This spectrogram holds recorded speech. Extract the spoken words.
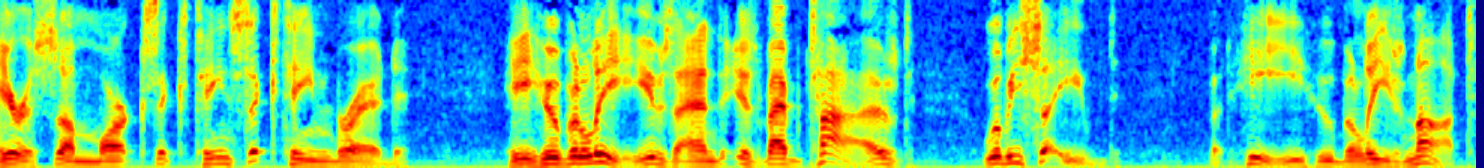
Here is some Mark 16:16 bread. He who believes and is baptized will be saved, but he who believes not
